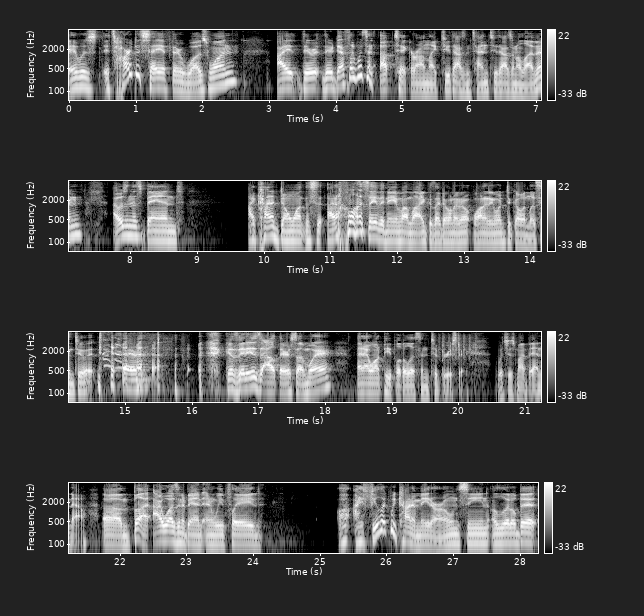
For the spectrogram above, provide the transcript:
it was. It's hard to say if there was one. I there there definitely was an uptick around like 2010 2011. I was in this band. I kind of don't want this. I don't want to say the name online because I don't, I don't want anyone to go and listen to it. Because it is out there somewhere, and I want people to listen to Brewster, which is my band now. Um, but I was in a band, and we played. uh, I feel like we kind of made our own scene a little bit,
